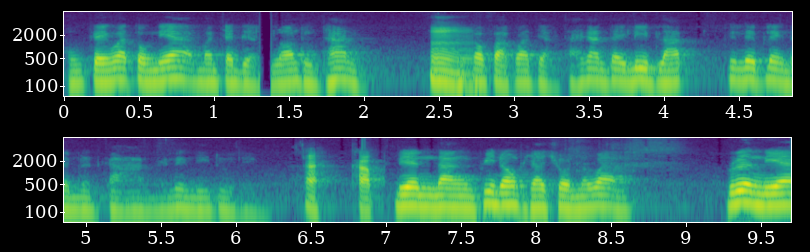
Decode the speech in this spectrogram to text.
ผมเกรงว่าตรงเนี้ยมันจะเดือดร้อนถึงท่านอืมก็ฝากว่าอยากให้ท่านได้รีบรัดรีบเร่งดำเนินการในเรื่องนี้โดยเร็วอะครับเรียนทางพี่น้องประชาชนนะว่า เรื่องเนี้ย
